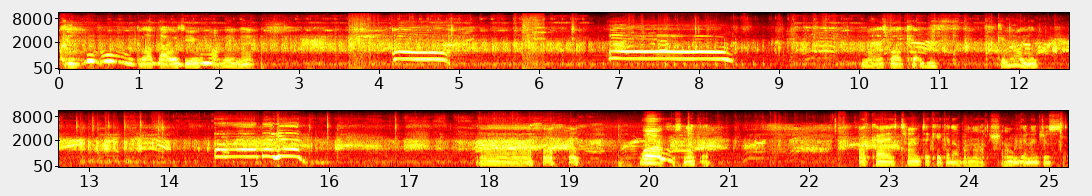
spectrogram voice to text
Glad that was you, not me, mate. Ah! Ah! Might as well kill. Fucking hell, man. Oh my god! Oh. Whoa, sniper. Okay, time to kick it up a notch. I'm gonna just.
